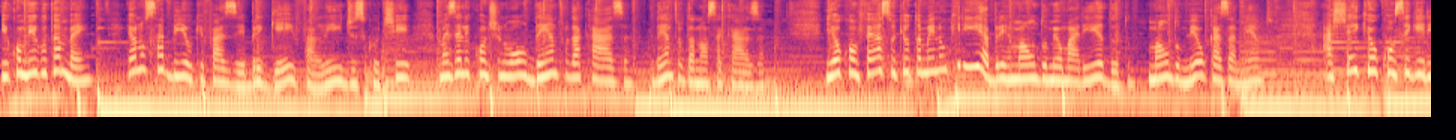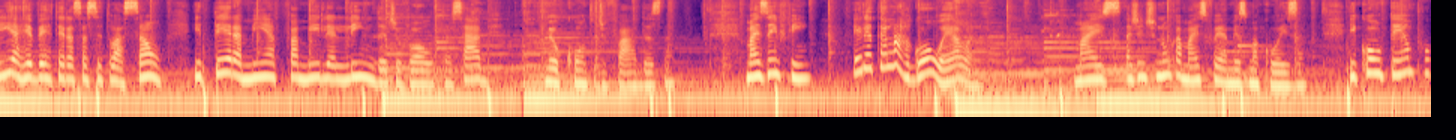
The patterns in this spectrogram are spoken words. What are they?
e comigo também. Eu não sabia o que fazer. Briguei, falei, discuti, mas ele continuou dentro da casa, dentro da nossa casa. E eu confesso que eu também não queria abrir mão do meu marido, mão do meu casamento. Achei que eu conseguiria reverter essa situação e ter a minha família linda de volta, sabe? Meu conto de fadas, né? Mas enfim, ele até largou ela, mas a gente nunca mais foi a mesma coisa. E com o tempo,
